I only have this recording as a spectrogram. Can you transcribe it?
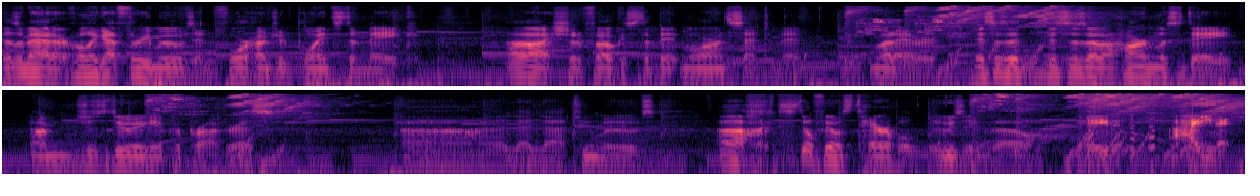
Doesn't matter. I've only got three moves and 400 points to make. Oh, I should have focused a bit more on sentiment. Whatever. This is a this is a harmless date. I'm just doing it for progress. Ah, la la, two moves. Ugh, it still feels terrible losing though. Hate it. I hate it.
